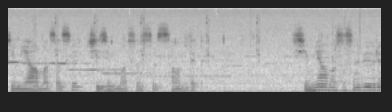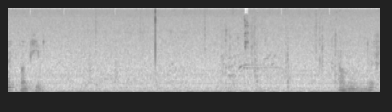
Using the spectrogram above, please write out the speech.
simya masası, çizim masası, sandık. Simya masasını bir üret bakayım. Tamamdır.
